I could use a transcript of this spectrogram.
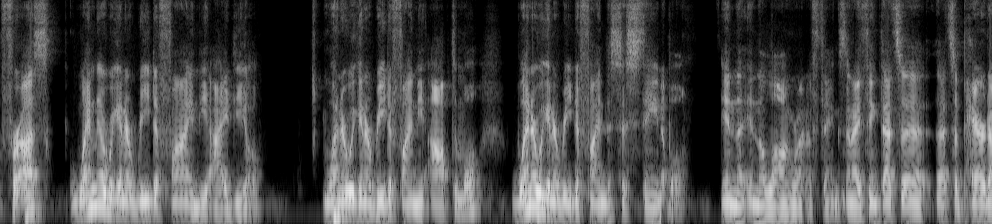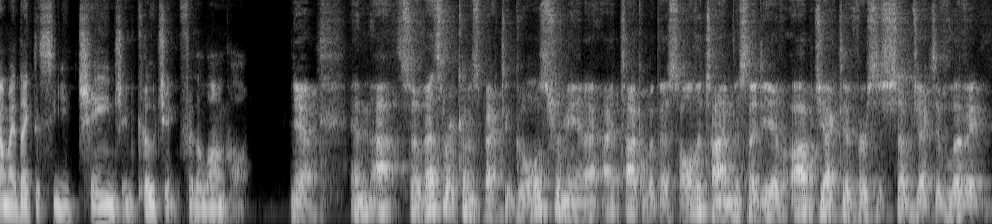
for us, when are we going to redefine the ideal? When are we going to redefine the optimal? When are we going to redefine the sustainable in the in the long run of things? And I think that's a that's a paradigm I'd like to see change in coaching for the long haul. Yeah, and uh, so that's where it comes back to goals for me. And I, I talk about this all the time: this idea of objective versus subjective living.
